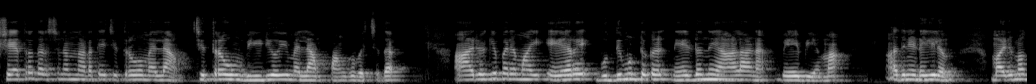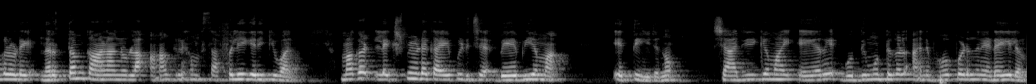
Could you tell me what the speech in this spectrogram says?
ക്ഷേത്ര ദർശനം നടത്തിയ ചിത്രവുമെല്ലാം ചിത്രവും വീഡിയോയുമെല്ലാം പങ്കുവച്ചത്. ആരോഗ്യപരമായി ഏറെ ബുദ്ധിമുട്ടുകൾ നേരിടുന്നയാളാണ് ബേബിയമ്മ. അതിനിടയിലും മരുമകളുടെ നൃത്തം കാണാനുള്ള ആഗ്രഹം സഫലീകരിക്കുവാൻ മകൾ ലക്ഷ്മിയുടെ കൈപിടിച്ച് ബേബിയമ്മ എത്തിയിരുന്നു. ശാരീരികമായി ഏറെ ബുദ്ധിമുട്ടുകൾ അനുഭവപ്പെടുന്നതിനിടയിലും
